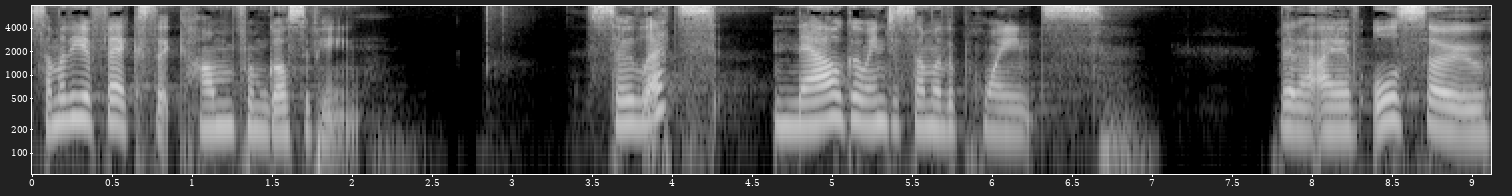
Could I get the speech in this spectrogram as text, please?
some of the effects that come from gossiping. So let's now go into some of the points that I have also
